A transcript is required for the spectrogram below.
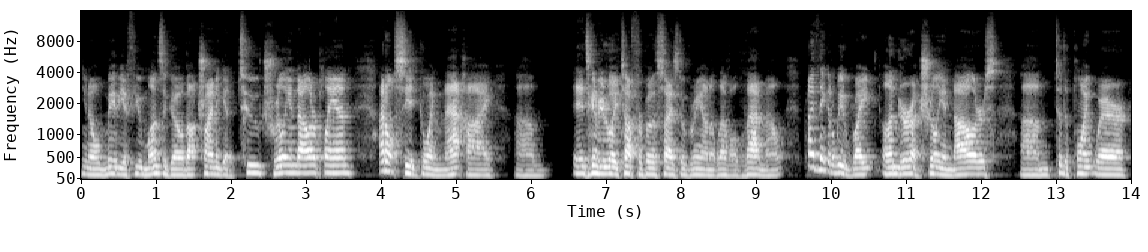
you know, maybe a few months ago about trying to get a two trillion dollar plan. I don't see it going that high. Um, it's going to be really tough for both sides to agree on a level of that amount. But I think it'll be right under a trillion dollars um, to the point where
